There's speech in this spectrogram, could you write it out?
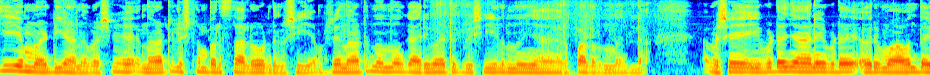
ചെയ്യാൻ മടിയാണ്. പക്ഷേ നാട്ടിൽ ഇഷ്ടം പോലെ സ്ഥലമുണ്ട് കൃഷി ചെയ്യാൻ. പക്ഷേ നാട്ടിൽ നിന്നൊന്നും കാര്യമായിട്ട് കൃഷിയിലൊന്നും ഞാൻ ഏർപ്പാടൊന്നുമില്ല. പക്ഷേ ഇവിടെ ഞാൻ ഇവിടെ ഒരു മാവും തൈ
